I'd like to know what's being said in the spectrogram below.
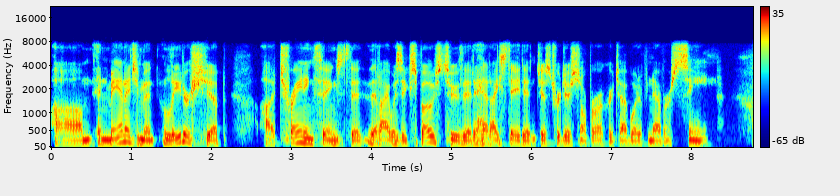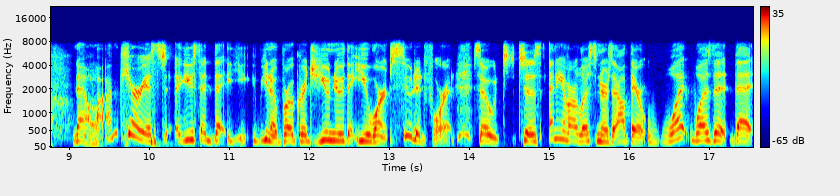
um, and management leadership uh, training things that, that I was exposed to that had I stayed in just traditional brokerage, I would have never seen. Now, uh, I'm curious. You said that you, you, know brokerage. You knew that you weren't suited for it. So, to any of our listeners out there, what was it that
